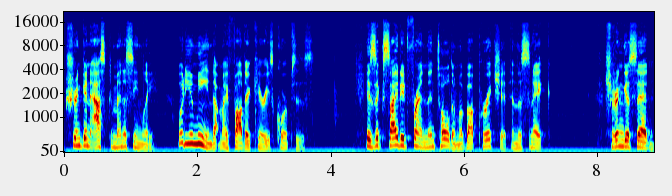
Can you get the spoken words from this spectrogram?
Shringan asked menacingly, What do you mean that my father carries corpses? His excited friend then told him about Parikshit and the snake. Shringa said,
